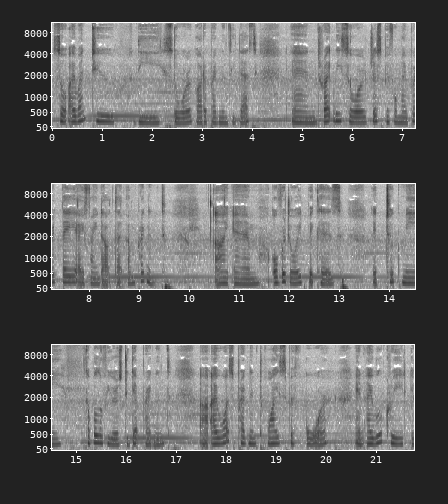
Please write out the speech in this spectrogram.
So I went to the store, got a pregnancy test, and rightly so, just before my birthday, I find out that I'm pregnant. I am overjoyed because it took me a couple of years to get pregnant. Uh, I was pregnant twice before, and I will create a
